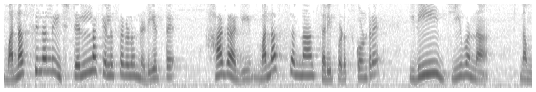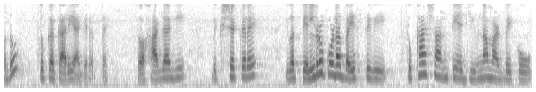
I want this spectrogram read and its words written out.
ಮನಸ್ಸಿನಲ್ಲಿ ಇಷ್ಟೆಲ್ಲ ಕೆಲಸಗಳು ನಡೆಯುತ್ತೆ. ಹಾಗಾಗಿ ಮನಸ್ಸನ್ನು ಸರಿಪಡಿಸ್ಕೊಂಡ್ರೆ ಇಡೀ ಜೀವನ ನಮ್ಮದು ಸುಖಕಾರಿಯಾಗಿರುತ್ತೆ. ಸೊ ಹಾಗಾಗಿ ವೀಕ್ಷಕರೇ ಇವತ್ತೆಲ್ಲರೂ ಕೂಡ ಬಯಸ್ತೀವಿ ಸುಖ ಶಾಂತಿಯ ಜೀವನ ಮಾಡಬೇಕು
